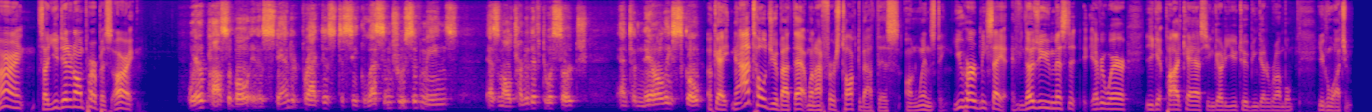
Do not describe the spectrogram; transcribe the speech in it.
all right. So you did it on purpose. All right. Where possible, it is standard practice to seek less intrusive means as an alternative to a search and to narrowly scope. Okay, now I told you about that when I first talked about this on Wednesday. You heard me say it. If those of you who missed it, everywhere you get podcasts, you can go to YouTube, you can go to Rumble, you can watch them.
